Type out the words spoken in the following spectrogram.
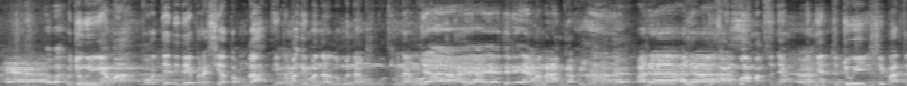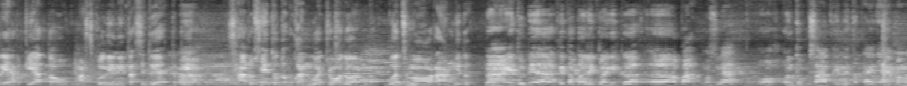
Iya. apa? Ujung-ujungnya mah mau jadi depresi atau enggak, itu mah gimana lu menang menang Ya ya ya. Jadi emang menanggapinya juga. ada ada bukan gua maksudnya menyetujui si patriarki atau maskulinitas itu ya, tapi Ah. seharusnya itu tuh bukan buat cowok doang, buat semua orang gitu. Nah itu dia kita balik lagi ke eh, apa maksudnya oh, untuk saat ini tuh kayaknya emang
